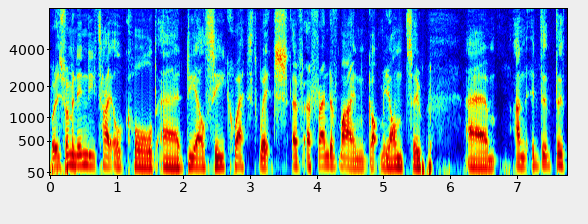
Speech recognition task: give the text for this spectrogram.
but it's from an indie title called uh, DLC Quest, which a, a friend of mine got me onto. Um, and it, the, the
